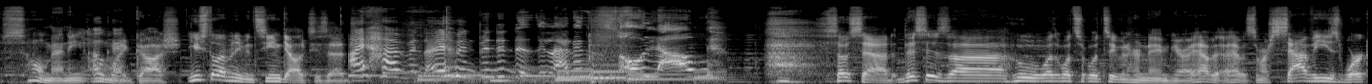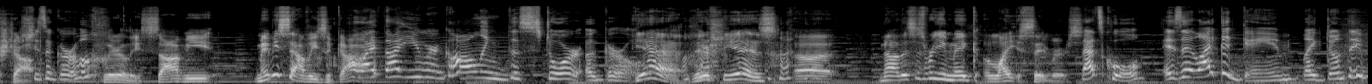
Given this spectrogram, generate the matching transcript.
so many. Oh Okay. my gosh. You still haven't even seen Galaxy's Edge. I haven't. I haven't been to Disneyland in so long. so sad. This is uh who what, what's what's even her name here? I have it I have it somewhere. Savvy's workshop. She's a girl. Clearly. Savvy maybe Savvy's a guy. Oh, I thought you were calling the store a girl. yeah, there she is. Uh now this is where you make lightsabers. That's cool. Is it like a game? Like, don't they?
